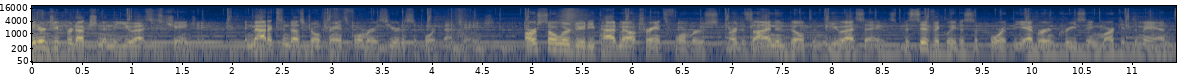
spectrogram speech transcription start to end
Energy production in the U.S. is changing, and Maddox Industrial Transformer is here to support that change. Our solar duty pad mount transformers are designed and built in the USA specifically to support the ever increasing market demand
